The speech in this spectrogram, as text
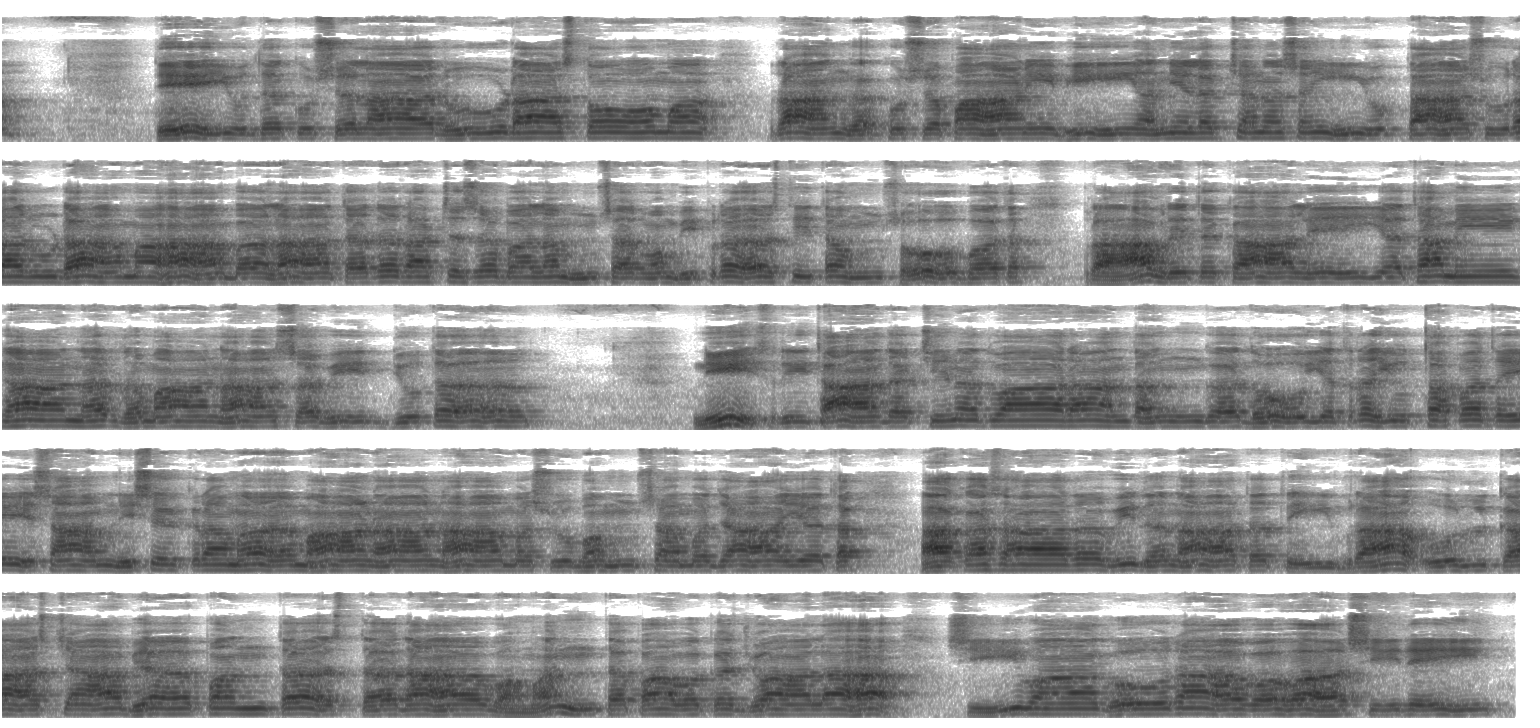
ते युधकुशलारूढास्तोम राङ्गकुशपाणिभिः अन्यलक्षणसंयुक्ता सुरारूढा महाबला तद्राक्षसबलं सर्वं विप्रस्थितं शोभत। प्रावृतकाले यथा मेघा नर्दमाना सविद्युत। निःसृता दक्षिणद्वारान्तङ्गधो यत्र युत्थपतेषां निष्क्रममाणानां शुभं समजायत। आकाशादविदनात् तीव्रा उल्काश्चाभ्यपन्तस्तदा वमन्तपावकज्वालाः। शिवाघोराववाशिरे।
